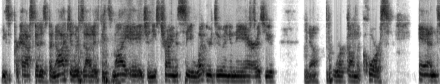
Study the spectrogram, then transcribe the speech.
He's perhaps got his binoculars out if he's my age and he's trying to see what you're doing in the air as you you know work on the course. And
